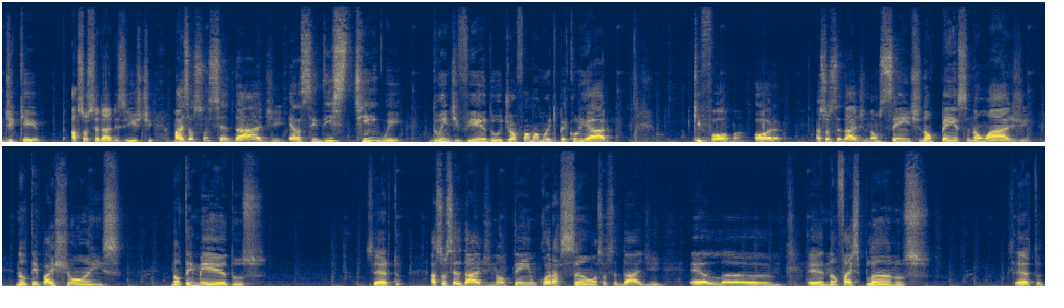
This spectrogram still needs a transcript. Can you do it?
de que a sociedade existe, mas a sociedade ela se distingue do indivíduo de uma forma muito peculiar. Que forma? Ora, a sociedade não sente, não pensa, não age, não tem paixões, não tem medos, certo? A sociedade não tem um coração, a sociedade ela é, não faz planos, certo?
